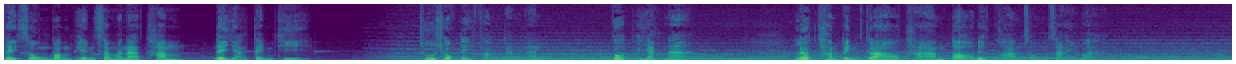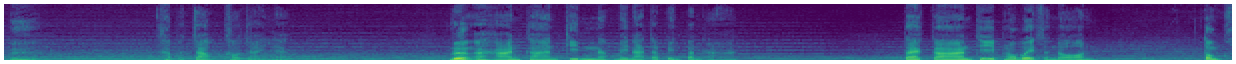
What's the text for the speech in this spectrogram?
ได้ทรงบำเพ็ญสมณธรรมได้อย่างเต็มที่ ชูชกได้ฟังดังนั้น ก็พยักหน้า แล้วทำเป็นกล่าวถามต่อด้วยความสงสัยว่า เออ ข้าพเจ้าเข้าใจแล้ว เรื่องอาหารการกินน่ะไม่น่าจะเป็นปัญหา แต่การที่พระเวสสันดร ต้องค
